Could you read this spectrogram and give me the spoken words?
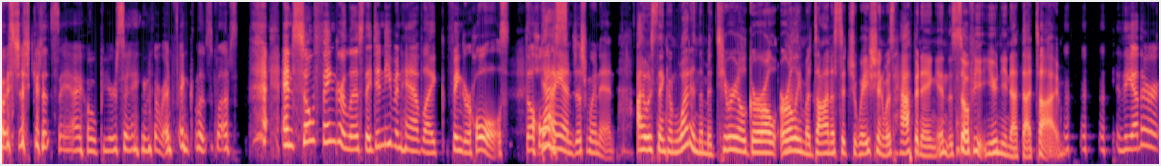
I was just gonna say, I hope you're saying the red fingerless gloves. And so fingerless, they didn't even have like finger holes. The whole Yes. hand just went in. I was thinking, what in the material girl, early Madonna situation was happening in the Soviet Union at that time? The other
